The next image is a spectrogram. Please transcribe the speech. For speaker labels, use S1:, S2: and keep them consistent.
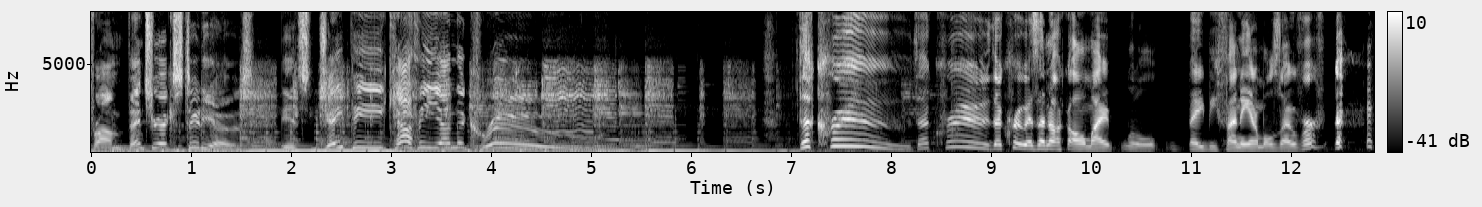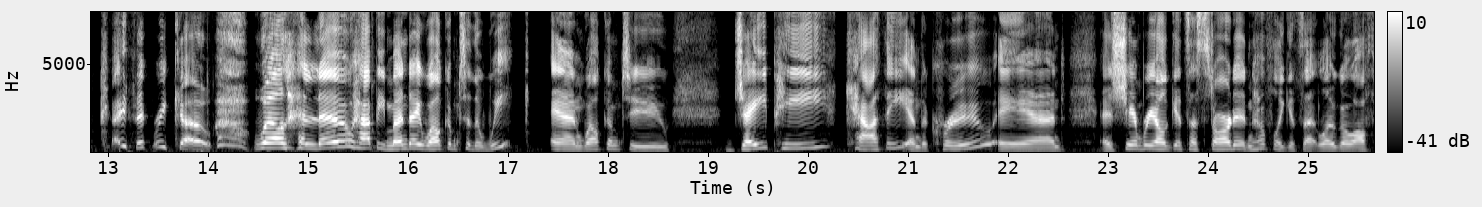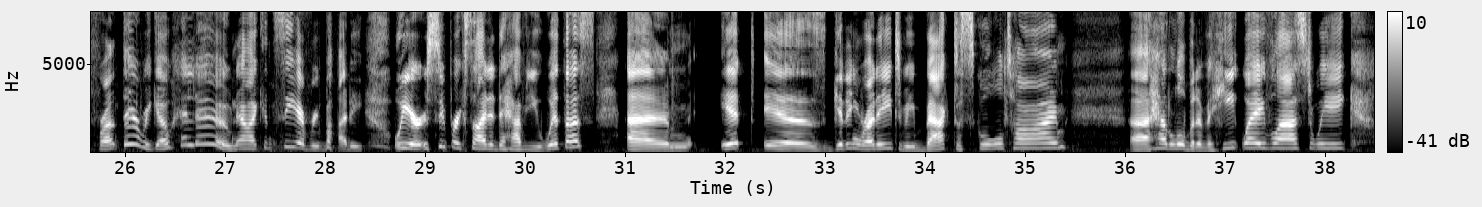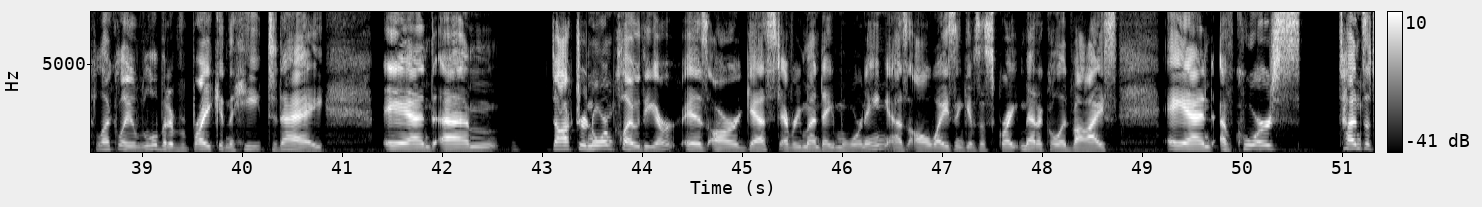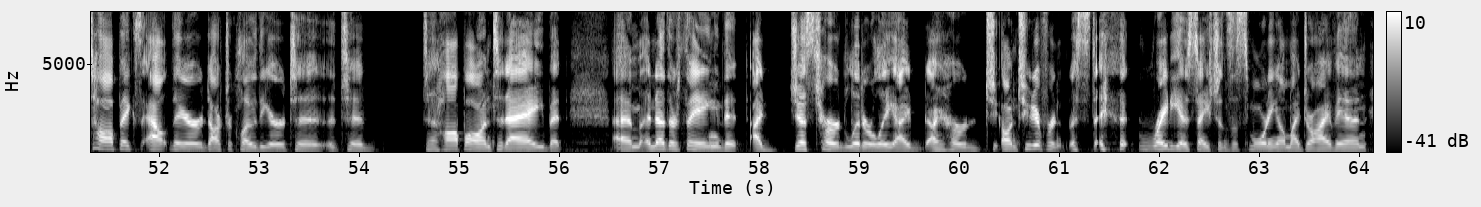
S1: From VentureX Studios, it's JP, Kathy, and the crew.
S2: The crew, the crew, the crew as I knock all my little baby fun animals over. okay, there we go. Well, hello, happy Monday. Welcome to the week and welcome to JP, Kathy, and the crew. And as Chambrielle gets us started and hopefully gets that logo off the front, there we go. Hello. Now I can see everybody. We are super excited to have you with us. Um, it is getting ready to be back to school time. Uh, had a little bit of a heat wave last week. Luckily, a little bit of a break in the heat today. And um, Dr. Norm Clothier is our guest every Monday morning, as always, and gives us great medical advice. And of course, tons of topics out there, Dr. Clothier, to to to hop on today. But um, another thing that I just heard, literally, I I heard t- on two different radio stations this morning on my drive in.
